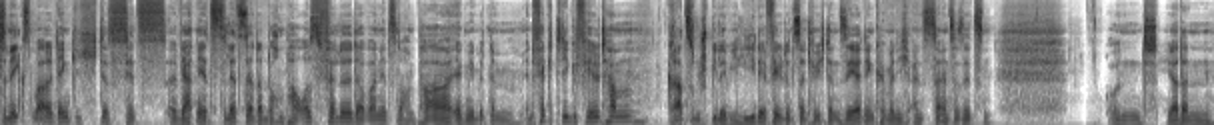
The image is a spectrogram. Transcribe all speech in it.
Zunächst mal denke ich, dass jetzt, äh, wir hatten jetzt zuletzt ja dann doch ein paar Ausfälle, da waren jetzt noch ein paar irgendwie mit einem Infekt, die gefehlt haben. Gerade so ein Spieler wie Lee, der fehlt uns natürlich dann sehr, den können wir nicht eins zu eins ersetzen. Und ja, dann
